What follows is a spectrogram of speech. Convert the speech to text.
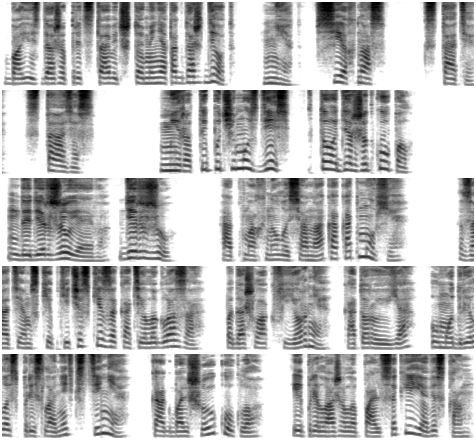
Боюсь даже представить, что меня тогда ждет. Нет, всех нас. Кстати, стазис. «Мира, ты почему здесь? Кто держит купол?» «Да держу я его, держу», — отмахнулась она, как от мухи. Затем скептически закатила глаза, подошла к Фьорне, которую я умудрилась прислонить к стене, как большую куклу, и приложила пальцы к ее вискам.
